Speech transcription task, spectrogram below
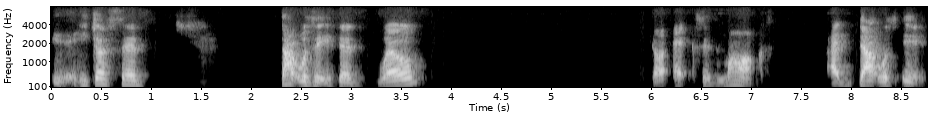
He, just said, "That was it." He said, "Well, your ex is marked." and that was it.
